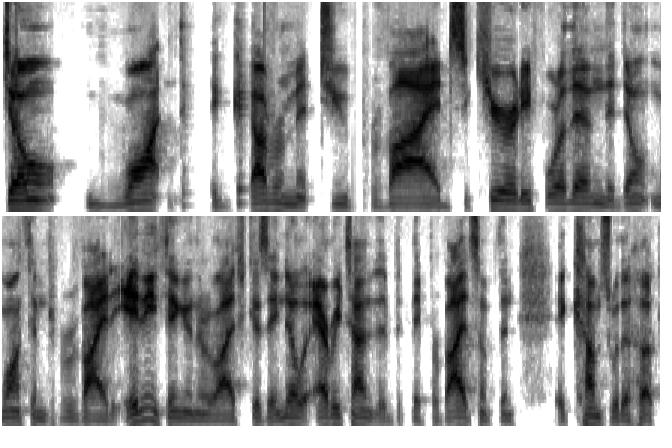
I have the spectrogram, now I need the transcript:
don't want the government to provide security for them that don't want them to provide anything in their lives because they know every time that they provide something it comes with a hook.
